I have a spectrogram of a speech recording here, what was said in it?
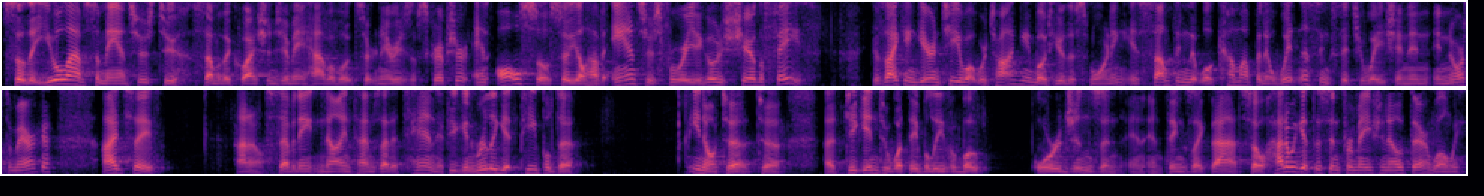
so that you'll have some answers to some of the questions you may have about certain areas of scripture and also so you'll have answers for where you go to share the faith. Because I can guarantee you what we're talking about here this morning is something that will come up in a witnessing situation in, in North America. I'd say, I don't know, seven, eight, nine times out of ten. If you can really get people to you know, to, to uh, dig into what they believe about origins and, and, and things like that. So, how do we get this information out there? Well, we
